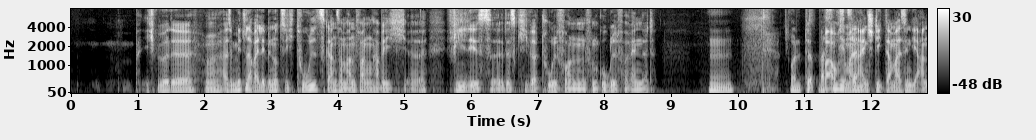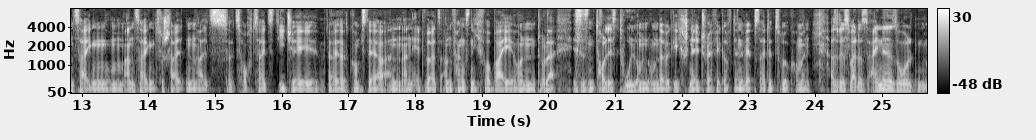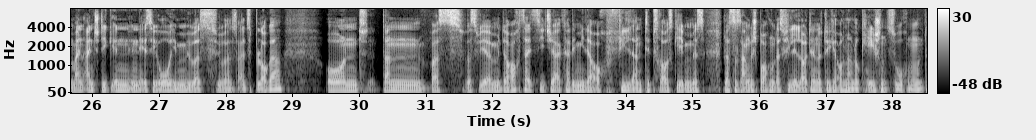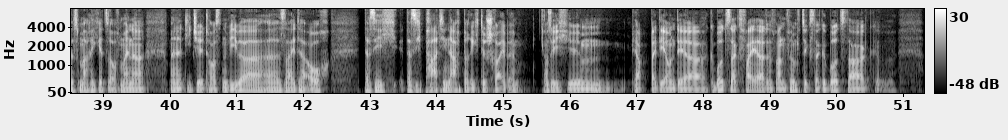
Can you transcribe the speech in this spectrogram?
ich würde, äh, also mittlerweile benutze ich Tools. Ganz am Anfang habe ich äh, viel das, äh, das Keyword-Tool von, von Google verwendet. Hm. Und das war auch so mein Einstieg damals in die Anzeigen, um Anzeigen zu schalten als, als Hochzeits-DJ. Da kommst du ja an, an AdWords anfangs nicht vorbei und oder ist es ein tolles Tool, um, um da wirklich schnell Traffic auf deine Webseite zu bekommen. Also das war das eine, so mein Einstieg in, in SEO eben übers, übers als Blogger. Und dann, was, was wir mit der Hochzeits-DJ-Akademie da auch viel an Tipps rausgeben, ist, du hast das angesprochen, dass viele Leute natürlich auch nach Locations suchen. Und das mache ich jetzt auf meiner, meiner DJ Thorsten Weber-Seite auch, dass ich, dass ich Party-Nachberichte schreibe. Also ich, ähm, ich habe bei der und der Geburtstagsfeier, das war ein 50. Geburtstag,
